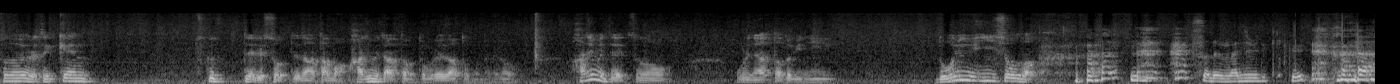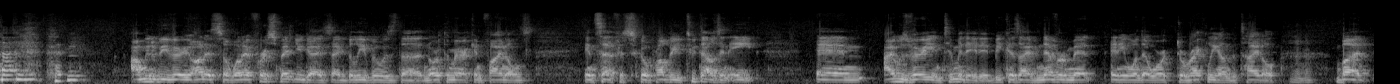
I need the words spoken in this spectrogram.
そのいわゆる鉄拳作ってる人っていうのは多分初めて会ったのって俺だと思うんだけど初めてその俺に会った時にどういう印象だったそれ真面目に聞く I'm going to be very honest. So when I first met you guys, I believe it was the North American Finals in San Francisco, probably 2008. And I was very intimidated because I've never met anyone that worked directly on the title. But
